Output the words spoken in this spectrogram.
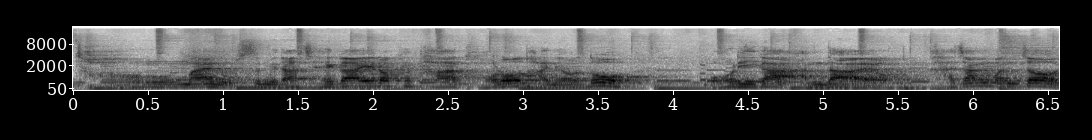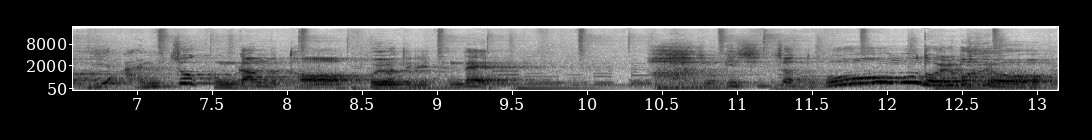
정말 높습니다. 제가 이렇게 다 걸어 다녀도 머리가 안 닿아요. 가장 먼저 이 안쪽 공간부터 보여드릴 텐데 아, 여기 진짜 너무 넓어요.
